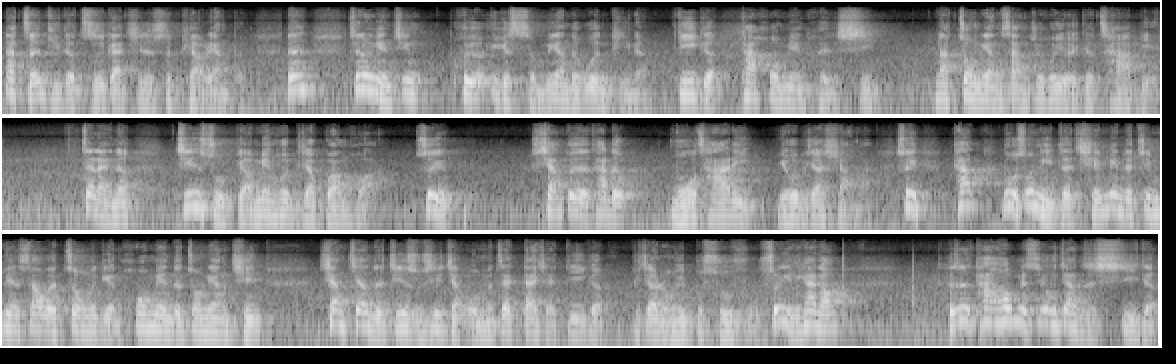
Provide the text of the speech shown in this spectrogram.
那整体的质感其实是漂亮的。但这种眼镜会有一个什么样的问题呢？第一个，它后面很细，那重量上就会有一个差别。再来呢，金属表面会比较光滑，所以相对的它的。摩擦力也会比较小嘛，所以它如果说你的前面的镜片稍微重一点，后面的重量轻，像这样的金属细角，我们再戴起来，第一个比较容易不舒服。所以你看哦，可是它后面是用这样子细的，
